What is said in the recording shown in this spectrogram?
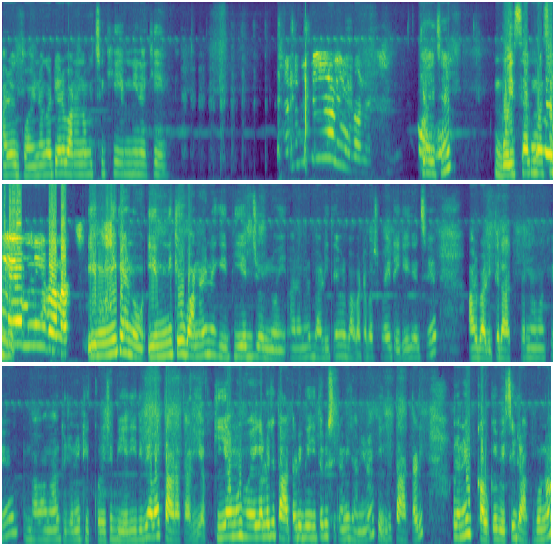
আরে গয়নাঘাটি আর বানানো হচ্ছে কি এমনি নাকি? কি হয়েছে? বৈশাখ মাসে এমনি বানাচ্ছি। এমনি কেন? এমনি কেউ বানায় নাকি বিয়ের জন্যই? আর আমার বাড়িতে আমার বাবা টাবা সবাই রেগে গেছে আর বাড়িতে রাখবে না আমাকে। বাবা মা দুজনেই ঠিক করেছে বিয়ে দিয়ে দিবে আবার তাড়াতাড়ি। কি এমন হয়ে গেল যে তাড়াতাড়ি বিয়ে দিতে হবে সেটা আমি জানি না কিন্তু তাড়াতাড়ি ওই জন্যই কাউকে বেশি ডাকবো না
